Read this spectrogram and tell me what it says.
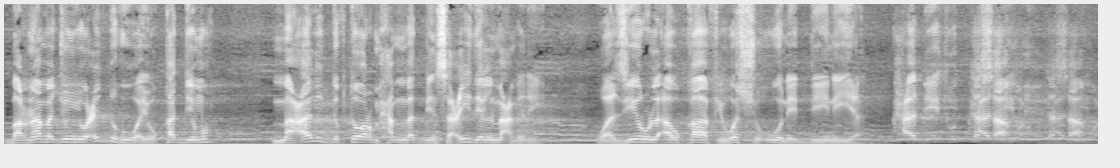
برنامج يعده ويقدمه معالي الدكتور محمد بن سعيد المعمري وزير الأوقاف والشؤون الدينية حديث التسامح, حديث التسامح.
